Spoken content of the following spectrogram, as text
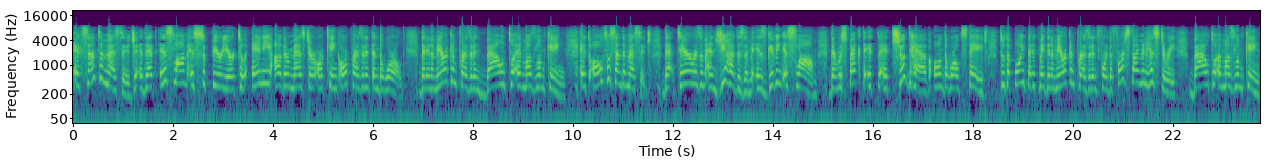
It sent a message that Islam is superior to any other master or king or president in the world. That an American president bound to a Muslim king. It also sent a message that terrorism and jihadism is giving Islam the respect it, it should have on the world stage to the point that it made an American president for the first time in history bow to a Muslim king.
